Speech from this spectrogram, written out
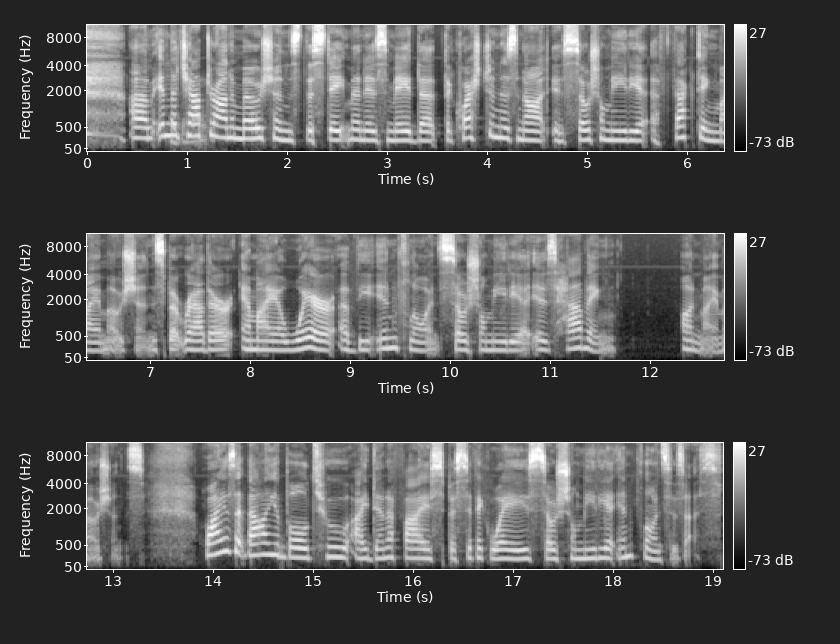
um, in the chapter on emotions, the statement is made that the question is not, is social media affecting my emotions, but rather, am I aware of the influence social media is having on my emotions. Why is it valuable to identify specific ways social media influences us?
